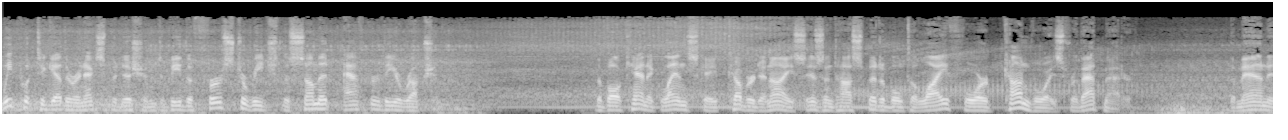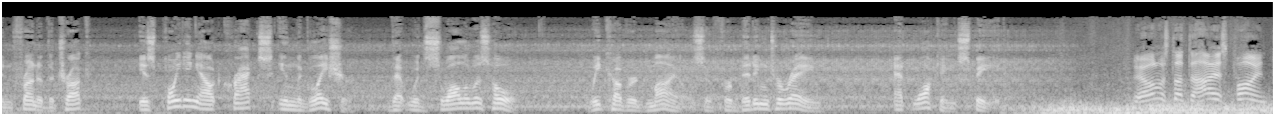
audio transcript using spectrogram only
We put together an expedition to be the first to reach the summit after the eruption. The volcanic landscape covered in ice isn't hospitable to life or convoys for that matter. The man in front of the truck is pointing out cracks in the glacier that would swallow us whole. We covered miles of forbidding terrain at walking speed. We're almost at the highest point.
